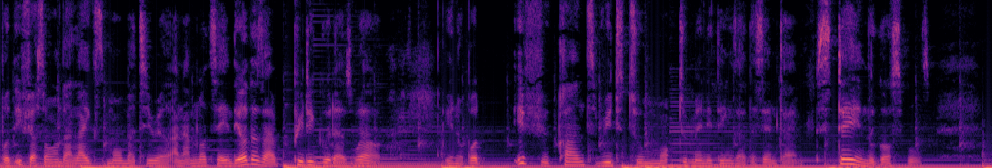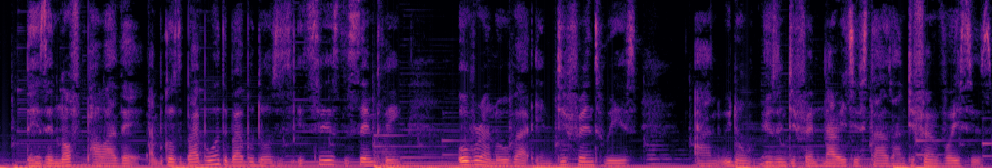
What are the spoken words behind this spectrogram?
but if you're someone that likes more material, and I'm not saying the others are pretty good as well, you know, but if you can't read too mo- too many things at the same time, stay in the gospels. There's enough power there, and because the Bible, what the Bible does is it says the same thing over and over in different ways, and you know, using different narrative styles and different voices.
